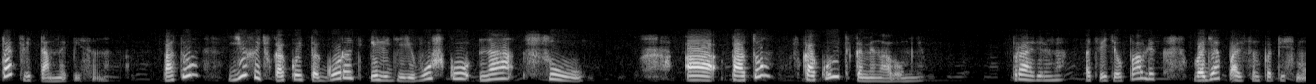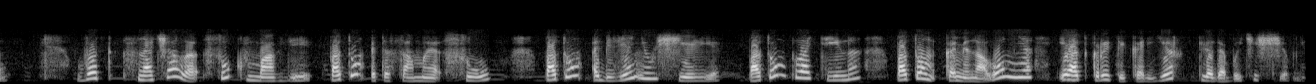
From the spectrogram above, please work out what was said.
Так ведь там написано. Потом ехать в какой-то город или деревушку на Су, а потом в какую-то каменоломню. Правильно, ответил Павлик, водя пальцем по письму. Вот сначала сук в Махдии, потом это самое Су, потом обезьянье ущелье, потом плотина, потом каменоломня и открытый карьер для добычи щебня.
